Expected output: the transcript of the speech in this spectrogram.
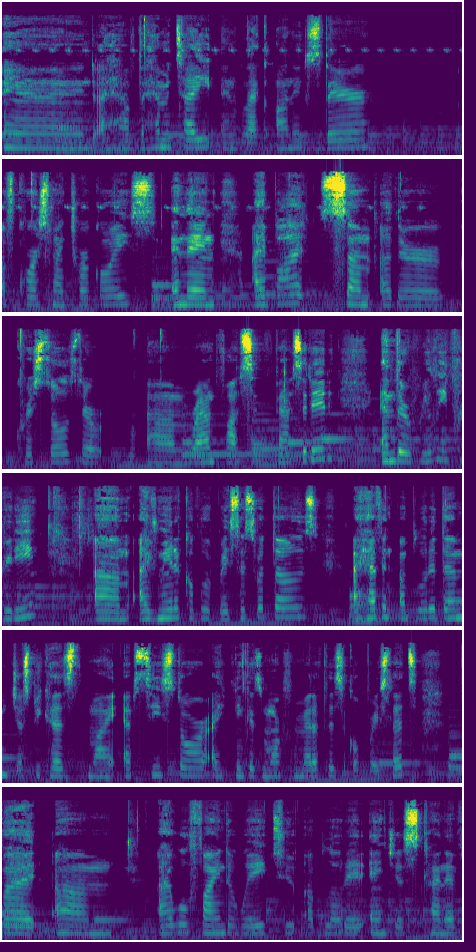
And I have the hematite and black onyx there. Of course, my turquoise. And then I bought some other crystals. They're um, round faceted and they're really pretty. Um, I've made a couple of bracelets with those. I haven't uploaded them just because my Etsy store I think is more for metaphysical bracelets, but um, I will find a way to upload it and just kind of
